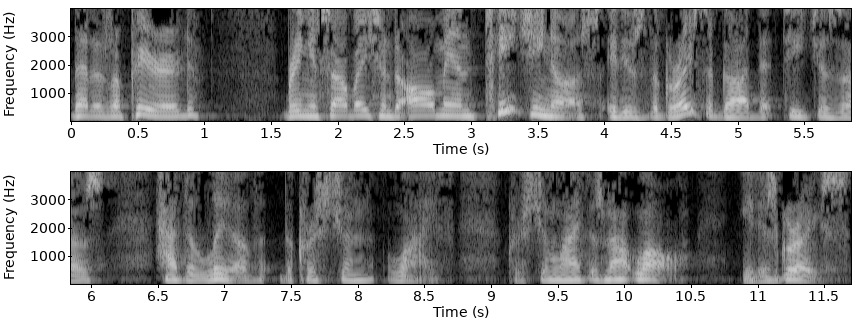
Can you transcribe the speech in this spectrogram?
that has appeared bringing salvation to all men, teaching us, it is the grace of God that teaches us how to live the Christian life. Christian life is not law. It is grace.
